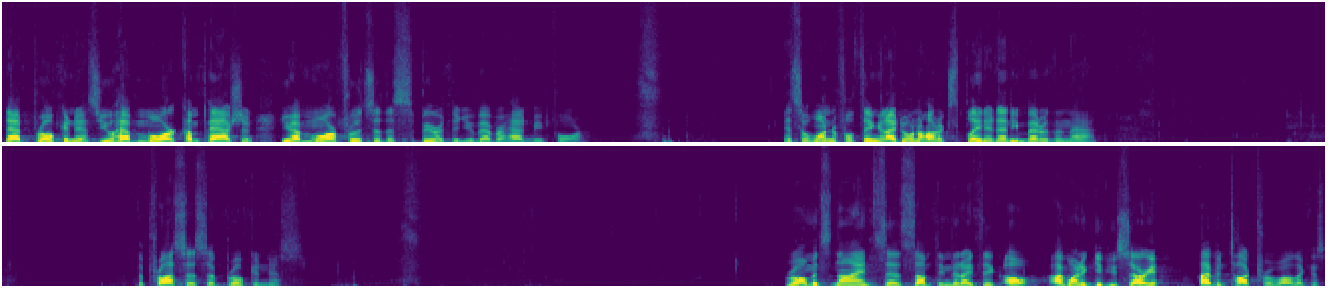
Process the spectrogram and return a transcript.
That brokenness, you have more compassion, you have more fruits of the Spirit than you've ever had before. It's a wonderful thing, and I don't know how to explain it any better than that. The process of brokenness. Romans 9 says something that I think, oh, I want to give you, sorry, I haven't talked for a while like this.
